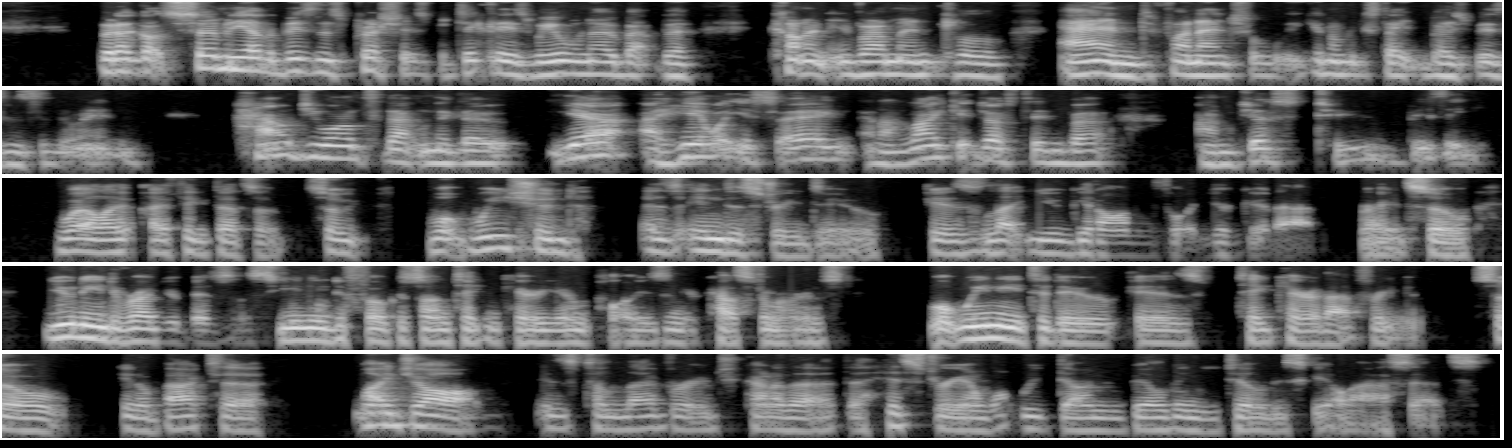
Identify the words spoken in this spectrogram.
but I've got so many other business pressures, particularly as we all know about the current environmental and financial economic state most businesses are in. How do you answer that when they go, Yeah, I hear what you're saying and I like it, Justin, but I'm just too busy? Well, I, I think that's a so what we should as industry do is let you get on with what you're good at, right? So you need to run your business. You need to focus on taking care of your employees and your customers. What we need to do is take care of that for you. So, you know, back to my job is to leverage kind of the, the history on what we've done in building utility scale assets.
